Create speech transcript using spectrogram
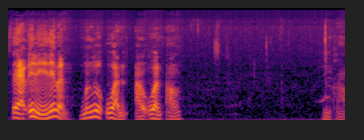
แซ่บอีหลีนี่มันมึงก็อ้วน เอาอ้วนเอามึงเอา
